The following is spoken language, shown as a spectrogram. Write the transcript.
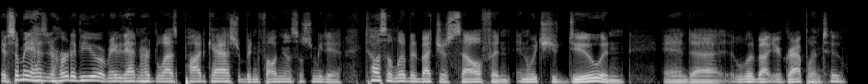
if somebody hasn't heard of you, or maybe they hadn't heard the last podcast or been following you on social media, tell us a little bit about yourself and, and what you do, and and uh, a little bit about your grappling too.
